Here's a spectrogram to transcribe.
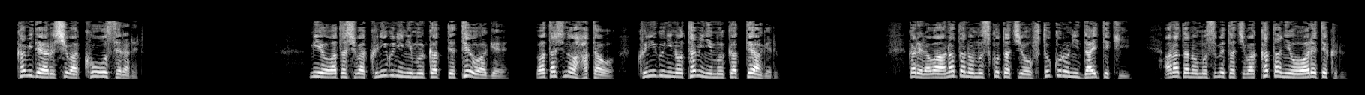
神である主はこうおせられる。見よ、私は国々に向かって手を挙げ、私の旗を国々の民に向かってあげる。彼らはあなたの息子たちを懐に抱いてき、あなたの娘たちは肩に追われてくる。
